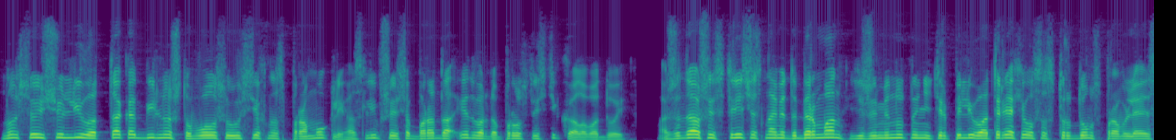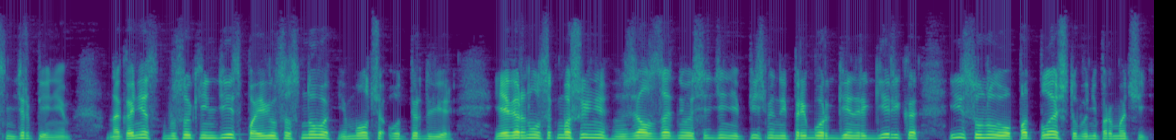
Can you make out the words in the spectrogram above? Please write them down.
но все еще лило так обильно, что волосы у всех нас промокли, а слипшаяся борода Эдварда просто истекала водой. Ожидавший встречи с нами доберман ежеминутно нетерпеливо отряхивался, с трудом справляясь с нетерпением. Наконец, высокий индеец появился снова и молча отпер дверь. Я вернулся к машине, взял с заднего сиденья письменный прибор Генри Геррика и сунул его под плащ, чтобы не промочить.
